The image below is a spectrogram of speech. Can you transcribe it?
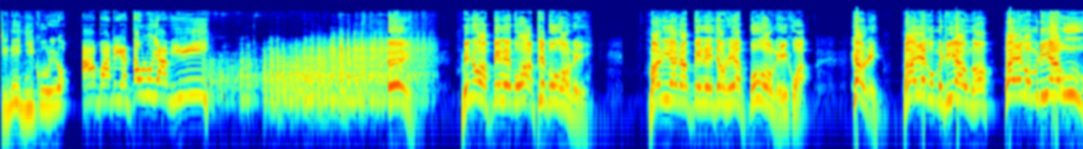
ဒီနေ့ညီကိုတွေတော့အာပါတရတောက်လို့ရပြီအေးမင်းတို့ကပင်လေဘောကအဖြစ်ပိုးကောင်နေမာလီယာနာပင်လေကြောက်တဲ့ကဘိုးကောင်နေကွာဟဲ့နေငါရက်ကိုမထီးအောင်နော်ငါရက်ကိုမထီးရဘူး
